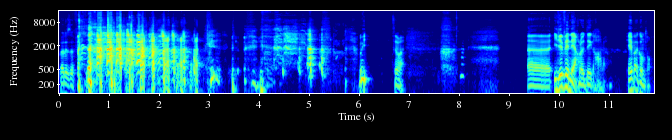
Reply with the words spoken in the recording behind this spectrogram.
Pas des affaires. Oui, c'est vrai. Euh, il est vénère, le dégras, là. Et pas content.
